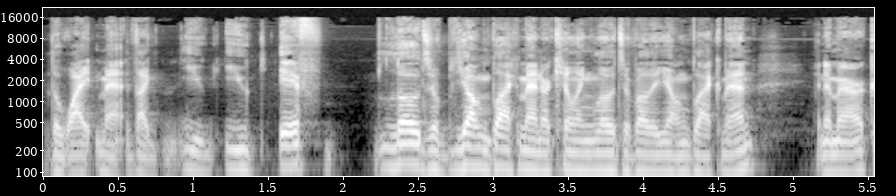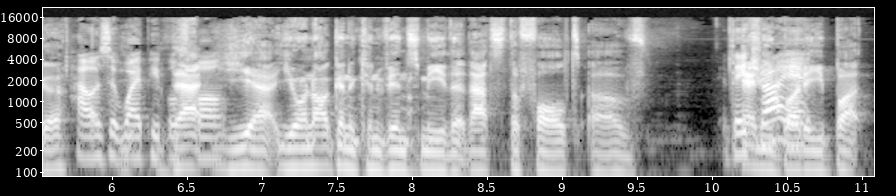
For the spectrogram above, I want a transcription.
the white man. Like, you, you, if loads of young black men are killing loads of other young black men in America, How is it white people's that, fault? yeah, you're not going to convince me that that's the fault of They anybody but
